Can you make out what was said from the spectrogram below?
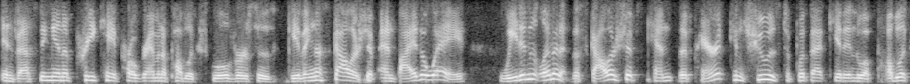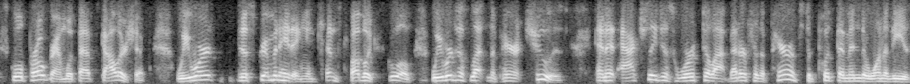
investing in a pre K program in a public school versus giving a scholarship, and by the way, we didn't limit it. The scholarships can, the parent can choose to put that kid into a public school program with that scholarship. We weren't discriminating against public schools. We were just letting the parent choose. And it actually just worked a lot better for the parents to put them into one of these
